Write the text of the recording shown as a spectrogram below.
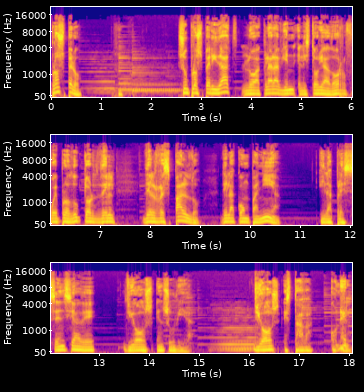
próspero. Su prosperidad, lo aclara bien el historiador, fue producto del, del respaldo, de la compañía y la presencia de Dios en su vida. Dios estaba con él.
